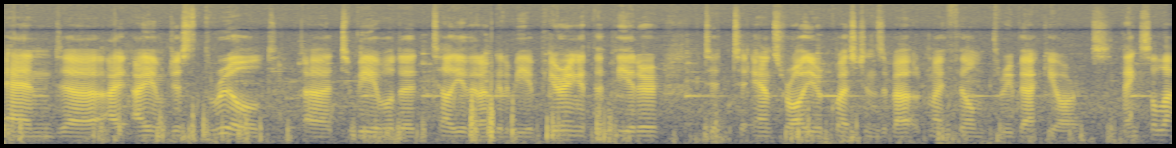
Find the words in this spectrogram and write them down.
and uh, I, I, am just thrilled uh, to be able to tell you that I'm going to be appearing at the theater to, to answer all your questions about my film Three Backyards. Thanks a lot.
